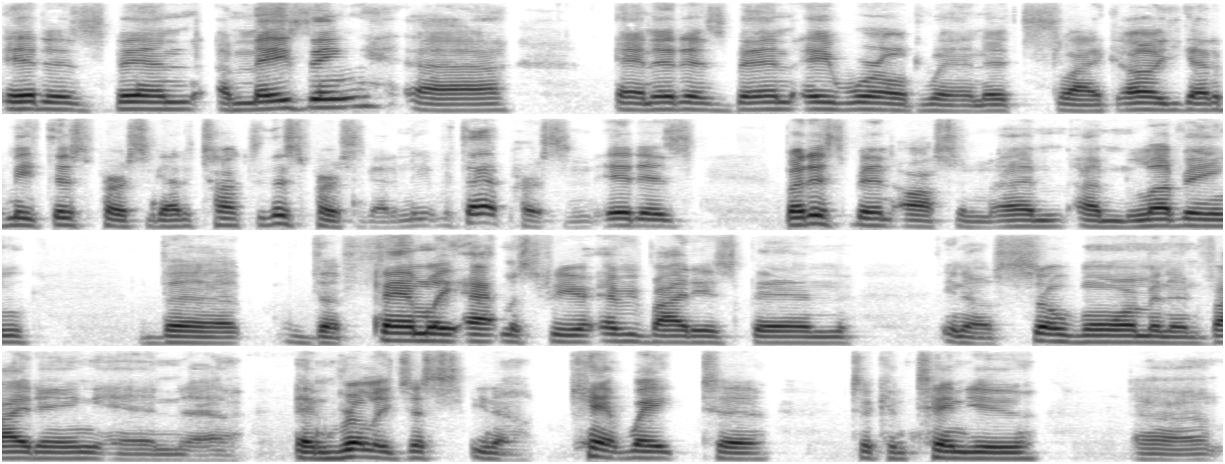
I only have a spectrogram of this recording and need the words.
It has been amazing. Uh, and it has been a whirlwind. It's like, oh, you got to meet this person, got to talk to this person, got to meet with that person. It is, but it's been awesome. I'm I'm loving the the family atmosphere. Everybody has been, you know, so warm and inviting, and uh, and really just you know can't wait to to continue um,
